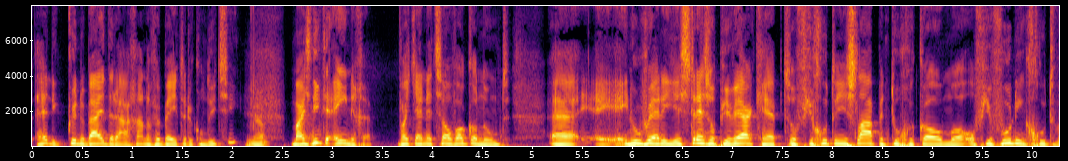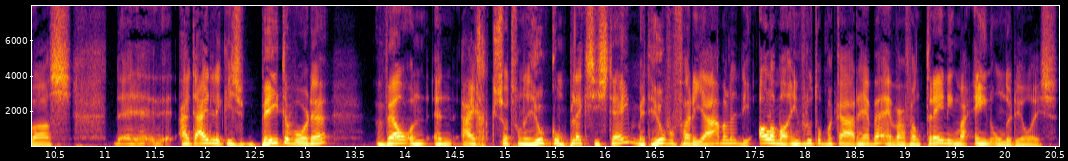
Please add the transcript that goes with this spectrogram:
hè, die kunnen bijdragen aan een verbeterde conditie. ja, Maar is niet de enige. Wat jij net zelf ook al noemt. eh, in hoeverre je stress op je werk hebt. Of je goed in je slaap bent toegekomen. Of je voeding goed was. Eh, uiteindelijk is beter worden wel een, een eigenlijk soort van een heel complex systeem. Met heel veel variabelen die allemaal invloed op elkaar hebben. En waarvan training maar één onderdeel is.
